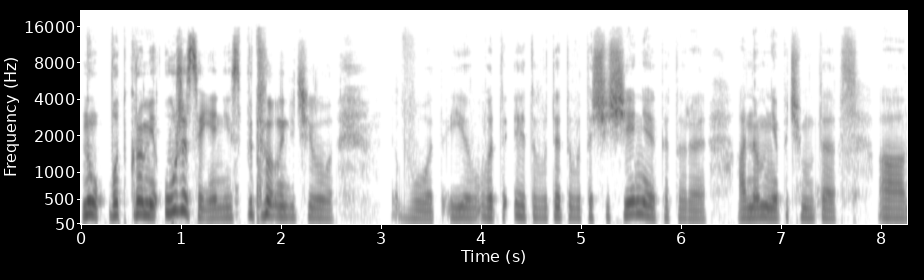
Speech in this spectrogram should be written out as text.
ну, вот кроме ужаса я не испытывала ничего. Вот. И вот это вот это вот ощущение, которое, оно мне почему-то а,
